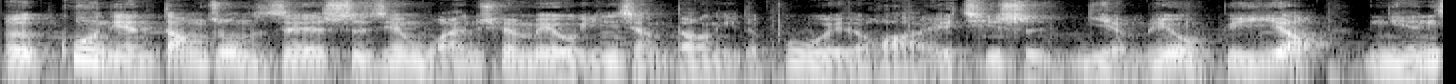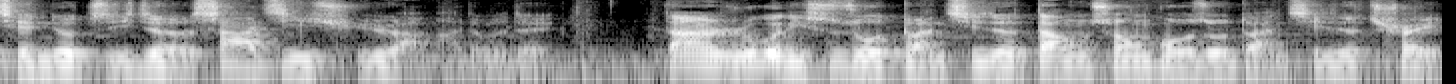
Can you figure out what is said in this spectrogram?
而过年当中的这些事件完全没有影响到你的部位的话，诶，其实也没有必要年前就急着杀鸡取卵嘛，对不对？当然，如果你是做短期的当冲，或者说短期的 trade，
